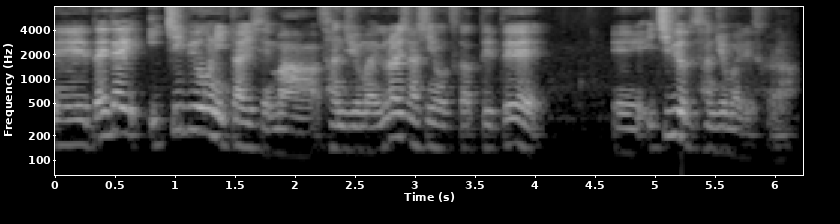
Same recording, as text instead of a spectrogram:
で、大体1秒に対してまあ30枚ぐらい写真を使っていて、えー、1秒で30枚ですから、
